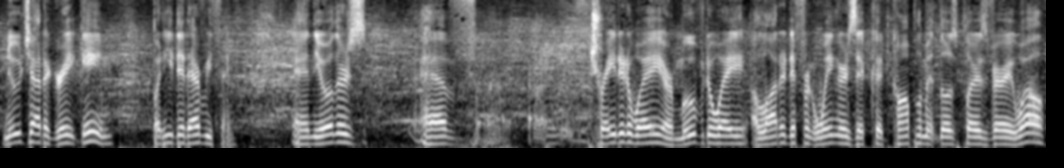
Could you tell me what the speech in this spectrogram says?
Nuge had a great game, but he did everything? And the others have uh, traded away or moved away a lot of different wingers that could complement those players very well.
